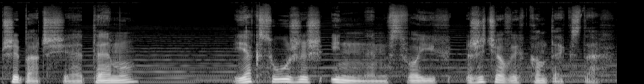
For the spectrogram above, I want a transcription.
Przypatrz się temu, jak służysz innym w swoich życiowych kontekstach.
